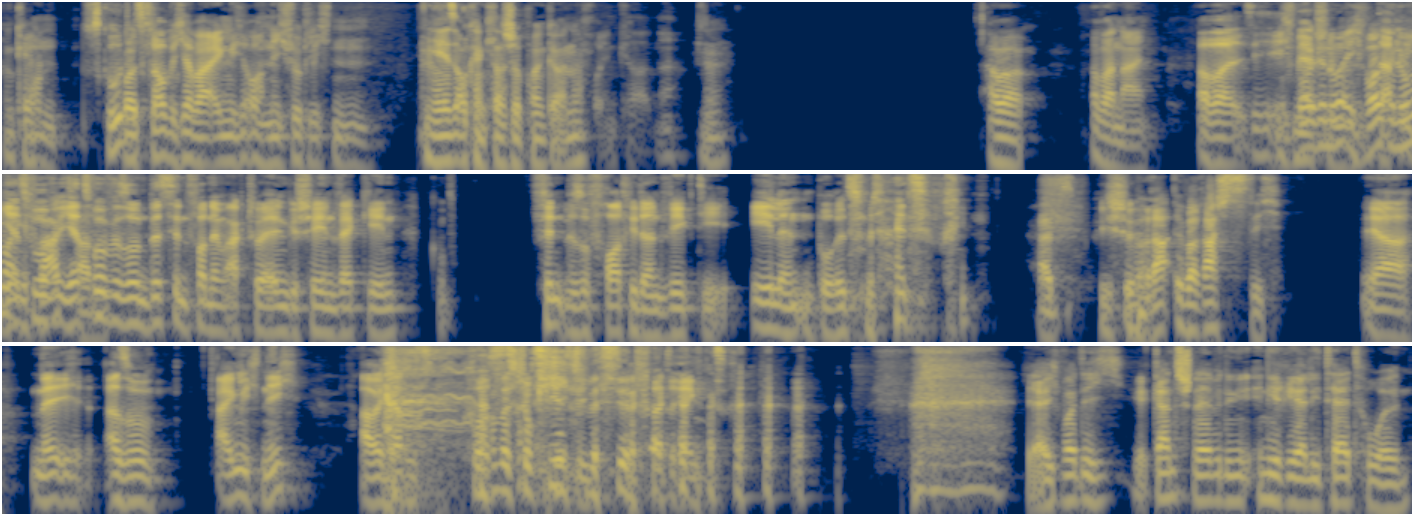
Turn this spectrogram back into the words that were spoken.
Okay. Und Scoot ist, glaube ich, aber eigentlich auch nicht wirklich ein nee, ist auch kein klassischer Point Guard, ne? Point Guard, ne? Aber Aber nein. Aber ich, ich, Ich merke wollte nur- schon, ich wollte da, nur mal jetzt, wo wir, jetzt, wo wir so ein bisschen von dem aktuellen Geschehen weggehen, finden wir sofort wieder einen Weg, die elenden Bulls mit einzubringen. halt, Wie schön. überra überrascht dich. Ja, nee, ich, also eigentlich nicht. Aber ich hatte es kurz ein bisschen verdrängt. ja, ich wollte dich ganz schnell wieder in die Realität holen.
